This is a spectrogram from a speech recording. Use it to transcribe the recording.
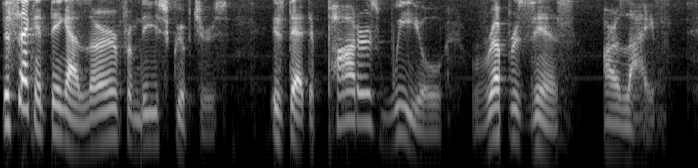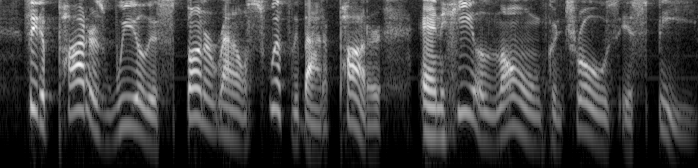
The second thing I learned from these scriptures is that the potter's wheel represents our life. See, the potter's wheel is spun around swiftly by the potter, and he alone controls its speed.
